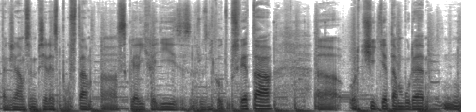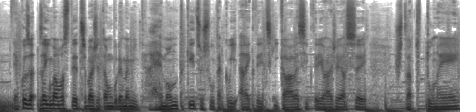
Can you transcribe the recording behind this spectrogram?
takže nám sem přijde spousta eh, skvělých lidí z různých koutů světa. Určitě tam bude, mm, jako zajímavost je třeba, že tam budeme mít hemontky, což jsou takový elektrický klávesy, které váží asi čtvrt tuny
